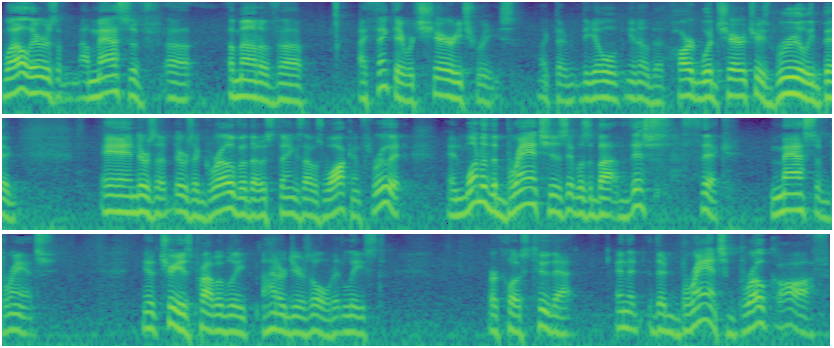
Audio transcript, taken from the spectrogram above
Well, there was a, a massive uh, amount of, uh, I think they were cherry trees, like the, the old, you know, the hardwood cherry trees, really big. And there was, a, there was a grove of those things. I was walking through it, and one of the branches, it was about this thick, massive branch. You know, the tree is probably 100 years old at least, or close to that. And the, the branch broke off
